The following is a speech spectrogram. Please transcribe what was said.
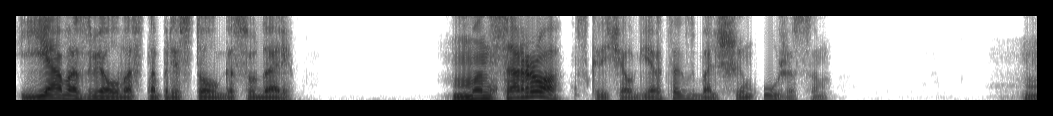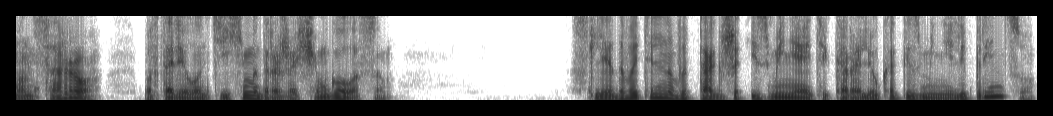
Я возвел вас на престол, государь. Мансаро! – вскричал герцог с большим ужасом. Мансаро, повторил он тихим и дрожащим голосом. Следовательно, вы также изменяете королю, как изменили принцу.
